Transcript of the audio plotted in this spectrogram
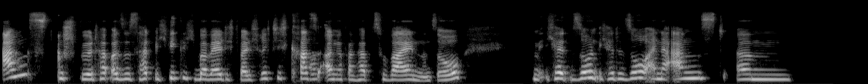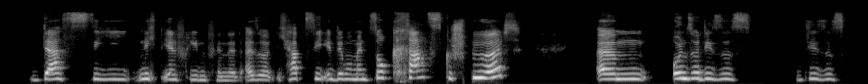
Angst gespürt habe. Also es hat mich wirklich überwältigt, weil ich richtig krass angefangen habe zu weinen und so. Ich hatte so, ich hatte so eine Angst, ähm, dass sie nicht ihren Frieden findet. Also ich habe sie in dem Moment so krass gespürt ähm, und so dieses, dieses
